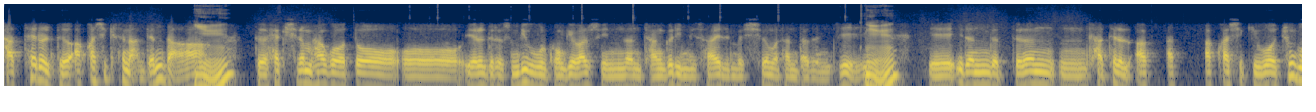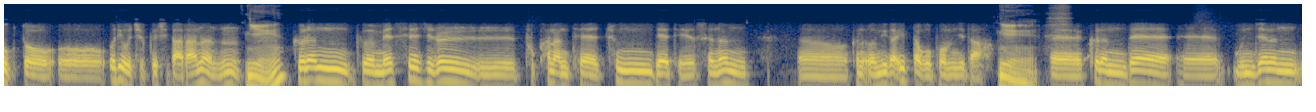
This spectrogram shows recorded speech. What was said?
사태를 더 악화시켜서는 안 된다. 예. 더 핵실험하고 또 어, 예를 들어서 미국을 공격할 수 있는 장거리 미사일 뭐 시험을 한다든지 예. 예, 이런 것들은 음, 사태를 악, 악, 악화시키고 중국도 어, 어려워질 것이다라는 예. 그런 그 메시지를 북한한테 준 데 대해서는 어 그런 의미가 있다고 봅니다. 예. 에, 그런데 에, 문제는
